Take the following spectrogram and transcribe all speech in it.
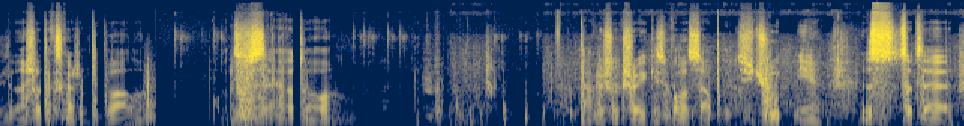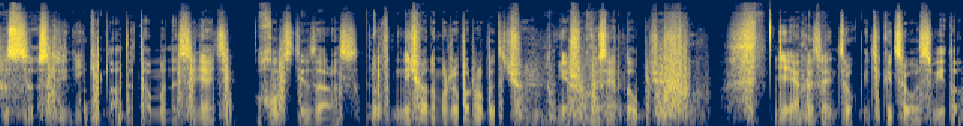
для нашого, так скажемо, підвалу. От все, готово. Також, якщо якісь голоса будуть чутні, то це з сусідньої кімнати, там в мене сидять гості зараз. Ну, нічого не може поробити, що? Я що, хазяїн дому, чи що? Ні, я хазяїн цього, тільки цього світу.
